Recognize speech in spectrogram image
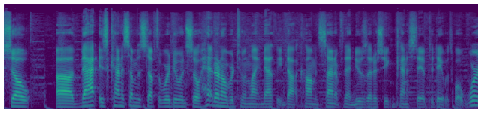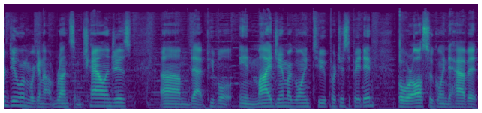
So uh, that is kind of some of the stuff that we're doing. So head on over to enlightenedathlete.com and sign up for that newsletter so you can kind of stay up to date with what we're doing. We're going to run some challenges um, that people in my gym are going to participate in, but we're also going to have it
